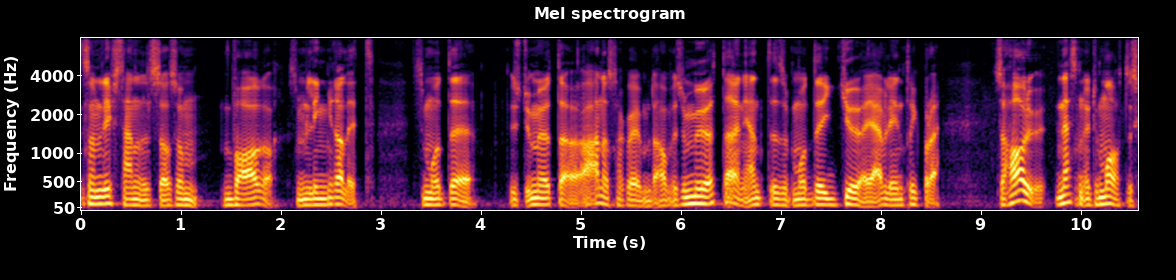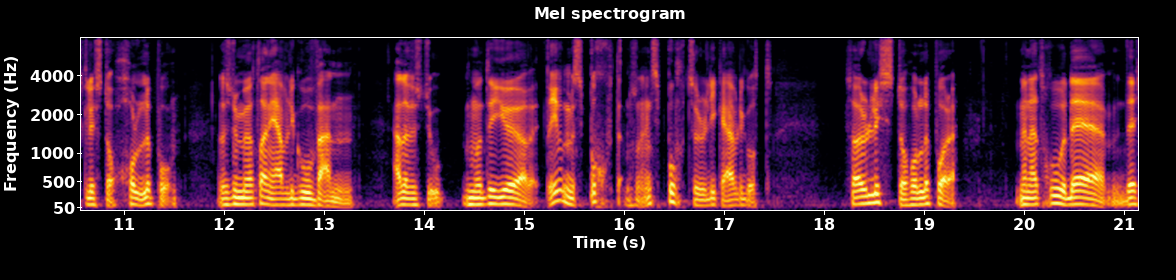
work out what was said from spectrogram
sånne livshendelser som varer, som lingrer litt. Som måtte hvis du møter ja, nå snakker jeg om det, hvis du møter en jente som på en måte gjør jævlig inntrykk på deg, så har du nesten automatisk lyst til å holde på henne. Eller hvis du møter en jævlig god venn, eller hvis du på en måte gjør, driver med sport, eller sånt, en sport som du liker jævlig godt, så har du lyst til å holde på det. Men jeg tror det, det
